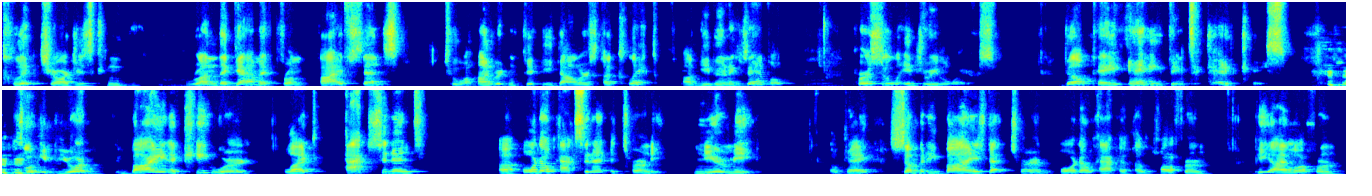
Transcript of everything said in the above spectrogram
click charges can run the gamut from five cents to $150 a click. I'll give you an example. Personal injury lawyers, they'll pay anything to get a case. so if you're buying a keyword like accident, uh, auto accident attorney near me, okay, somebody buys that term, auto a law firm, PI law firm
